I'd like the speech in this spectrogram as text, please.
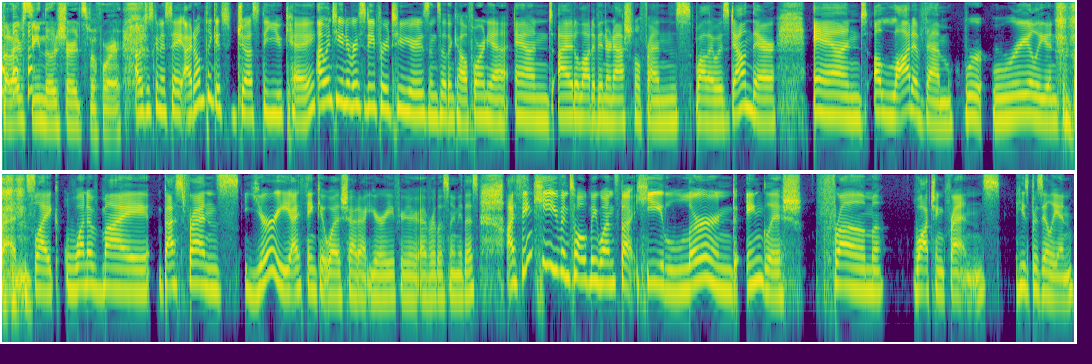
but i've seen those shirts before I was just going to say, I don't think it's just the UK. I went to university for two years in Southern California, and I had a lot of international friends while I was down there. And a lot of them were really into friends. like one of my best friends, Yuri, I think it was, shout out Yuri if you're ever listening to this. I think he even told me once that he learned English from watching Friends. He's Brazilian.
